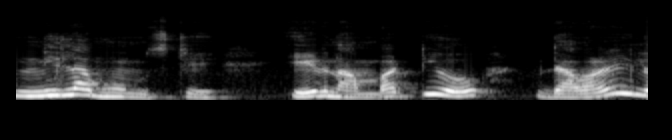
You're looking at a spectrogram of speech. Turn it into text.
নীলাম হোমস্টে। এর নাম্বারটিও দেওয়া রইল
